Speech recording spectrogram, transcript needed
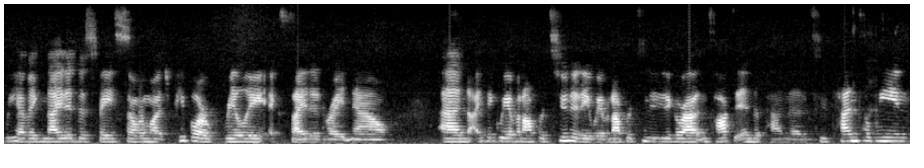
we have ignited the space so much. People are really excited right now. And I think we have an opportunity. We have an opportunity to go out and talk to independents who tend to lean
